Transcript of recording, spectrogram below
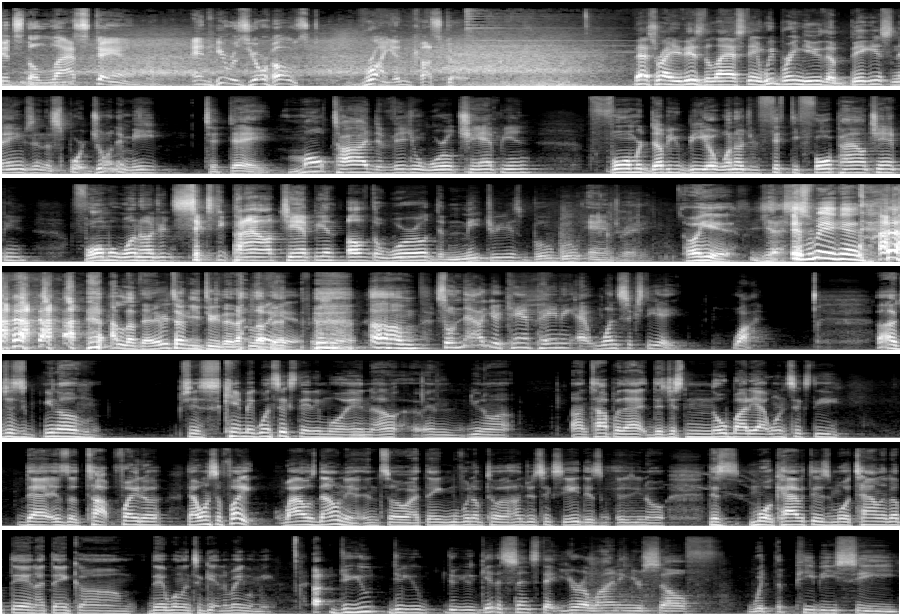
It's The Last Stand. And here is your host, Brian Custer. That's right, it is The Last Stand. We bring you the biggest names in the sport. Joining me today, multi division world champion, former WBO 154 pound champion, former 160 pound champion of the world, Demetrius Boo Boo Andrade. Oh yeah. Yes. It's me again. I love that. Every time you do that, I love Oh, that. yeah, sure. um, so now you're campaigning at 168. Why? I just you know, just can't make 160 anymore, and uh, and you know, on top of that, there's just nobody at 160 that is a top fighter that wants to fight while I was down there, and so I think moving up to 168, there's uh, you know, there's more characters, more talent up there, and I think um, they're willing to get in the ring with me. Uh, do you do you do you get a sense that you're aligning yourself with the PBC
